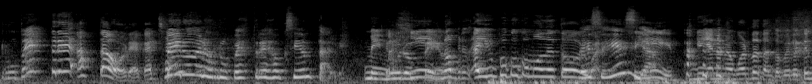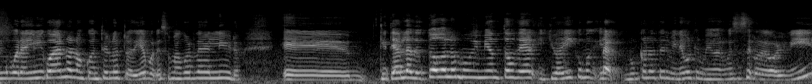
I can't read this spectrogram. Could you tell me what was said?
rupestres hasta ahora, ¿cachai? pero de los rupestres occidentales. Me imagino, Europeo. no, pero hay un poco como de todo. ¿De igual. ciencia? Sí, yo ya no me acuerdo tanto, pero tengo por ahí mi cuaderno, lo encontré el otro día, por eso me acuerdo del libro. Eh, que te habla de todos los movimientos de Y yo ahí, como claro, nunca lo terminé porque me dio vergüenza, se lo devolví.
